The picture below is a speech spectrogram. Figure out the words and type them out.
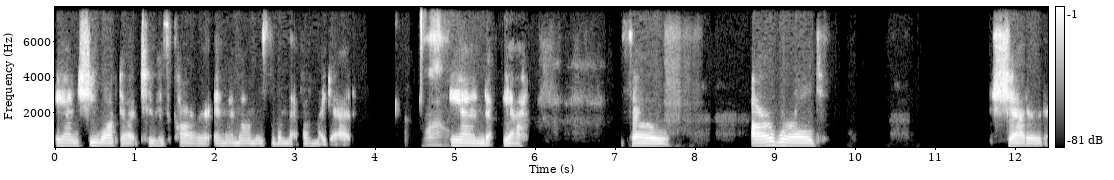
And she walked out to his car, and my mom was the one that found my dad. Wow. And yeah, so our world shattered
